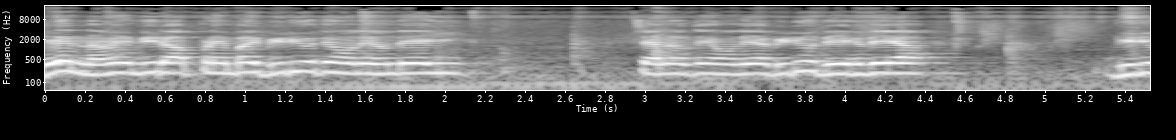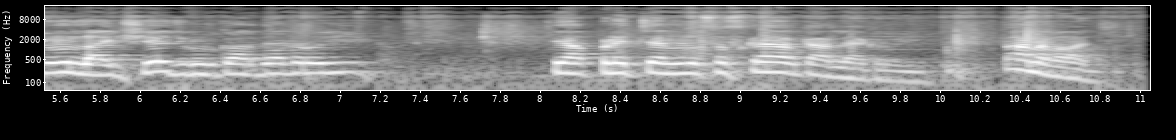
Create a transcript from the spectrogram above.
ਜਿਹੜੇ ਨਵੇਂ ਵੀਰ ਆਪਣੇ ਬਾਈ ਵੀਡੀਓ ਤੇ ਆਉਂਦੇ ਹੁੰਦੇ ਆ ਜੀ, ਚੈਨਲ ਤੇ ਆਉਂਦੇ ਆ, ਵੀਡੀਓ ਦੇਖਦੇ ਆ, ਵੀਡੀਓ ਨੂੰ ਲਾਈਕ ਸ਼ੇਅਰ ਜ਼ਰੂਰ ਕਰ ਦਿਆ ਕਰੋ ਜੀ ਤੇ ਆਪਣੇ ਚੈਨਲ ਨੂੰ ਸਬਸਕ੍ਰਾਈਬ ਕਰ ਲਿਆ ਕਰੋ ਜੀ। ਧੰਨਵਾਦ ਜੀ।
